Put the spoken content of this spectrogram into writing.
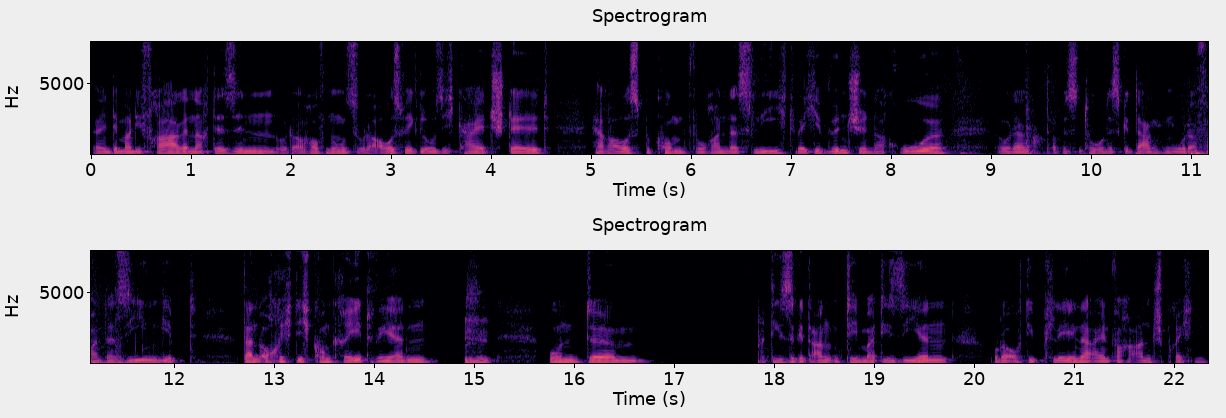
äh, indem man die Frage nach der Sinn- oder Hoffnungs- oder Ausweglosigkeit stellt, herausbekommt, woran das liegt, welche Wünsche nach Ruhe oder ob es Todesgedanken oder Fantasien gibt, dann auch richtig konkret werden und ähm, diese Gedanken thematisieren oder auch die Pläne einfach ansprechen.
